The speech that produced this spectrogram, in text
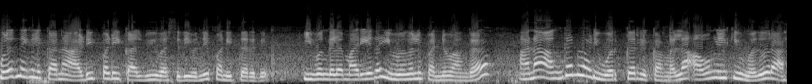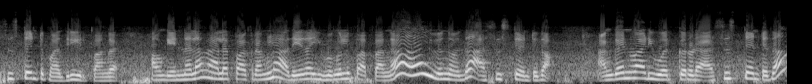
குழந்தைகளுக்கான அடிப்படை கல்வி வசதி வந்து பண்ணித்தருது. இவங்கள மாதிரியே தான் இவங்களும் பண்ணுவாங்க. ஆனால் அங்கன்வாடி ஒர்க்கர் இருக்காங்கல்ல அவங்களுக்கு இவங்க வந்து ஒரு அசிஸ்டண்ட் மாதிரி இருப்பாங்க. அவங்க என்னெல்லாம் வேலை பார்க்குறாங்களோ அதே தான் இவங்களும் பார்ப்பாங்க. ஆனால் இவங்க வந்து அசிஸ்டண்ட்டு தான். அங்கன்வாடி ஒர்க்கரோட அசிஸ்டண்ட்டு தான்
